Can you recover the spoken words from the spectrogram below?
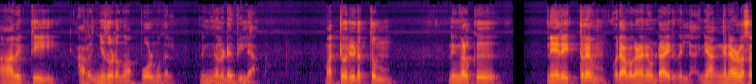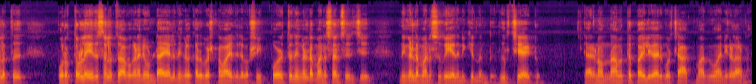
ആ വ്യക്തി അറിഞ്ഞു തുടങ്ങും അപ്പോൾ മുതൽ നിങ്ങളുടെ വില. മറ്റൊരിടത്തും നിങ്ങൾക്ക് നേരെ ഇത്രയും ഒരു അവഗണന ഉണ്ടായിരുന്നില്ല. ഇനി അങ്ങനെയുള്ള സ്ഥലത്ത് പുറത്തുള്ള ഏത് സ്ഥലത്തും അവഗണന ഉണ്ടായാലും നിങ്ങൾക്കത് പ്രശ്നമായിരുന്നില്ല. പക്ഷേ ഇപ്പോഴത്തെ നിങ്ങളുടെ മനസ്സനുസരിച്ച് നിങ്ങളുടെ മനസ്സ് വേദനിക്കുന്നുണ്ട് തീർച്ചയായിട്ടും. കാരണം ഒന്നാമത്തെ പൈലുകാർ കുറച്ച് ആത്മാഭിമാനികളാണ്.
